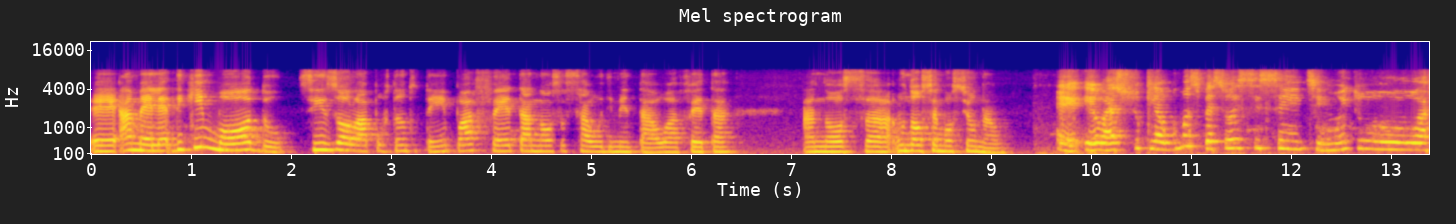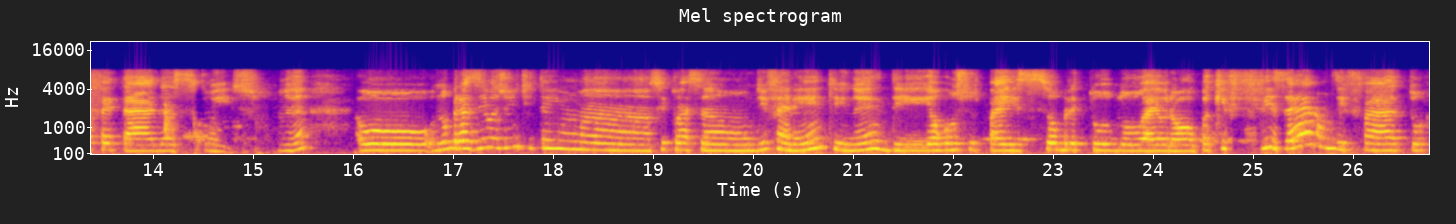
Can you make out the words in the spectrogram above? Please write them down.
É, Amélia, de que modo se isolar por tanto tempo afeta a nossa saúde mental, afeta a nossa, o nosso emocional? É, eu acho que algumas pessoas se sentem muito afetadas com isso, né? O, no Brasil a gente tem uma situação diferente, né, de alguns países, sobretudo a Europa, que fizeram de fato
